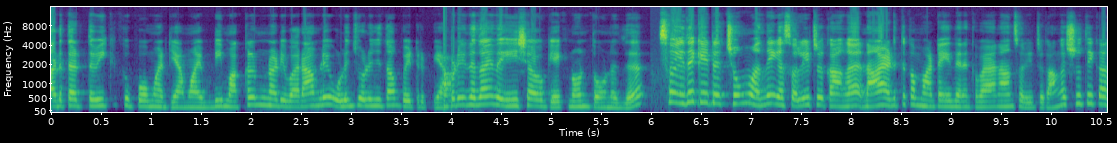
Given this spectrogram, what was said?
அடுத்தடுத்த வீக்குக்கு போக மாட்டியாமா இப்படி மக்கள் முன்னாடி வராமலே ஒளிஞ்சு ஒளிஞ்சு தான் போயிட்டு இருப்பியா அப்படின்னு தான் இந்த ஈஷாவை கேட்கணும்னு தோணுது. ஸோ இதை கேட்ட சும் வந்து இங்க சொல்லிட்டு இருக்காங்க. நான் எடுத்துக்க மாட்டேன். இது எனக்கு வேணாம்னு சொல்லிட்டு இருக்காங்க. ஸ்ருதிகா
